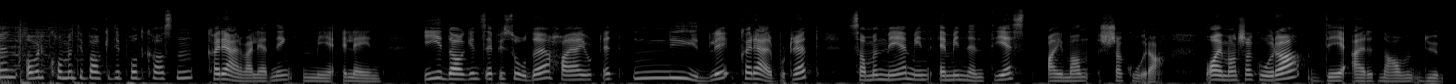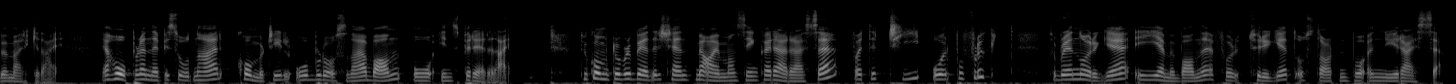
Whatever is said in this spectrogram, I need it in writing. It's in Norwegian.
Sammen, og velkommen tilbake til podkasten Karriereveiledning med Elaine. I dagens episode har jeg gjort et nydelig karriereportrett sammen med min eminente gjest Ayman Shakura. Og Ayman Shakura, det er et navn du bør merke deg. Jeg håper denne episoden her kommer til å blåse deg av banen og inspirere deg. Du kommer til å bli bedre kjent med Ayman sin karrierereise, for etter ti år på flukt så ble Norge hjemmebane for trygghet og starten på en ny reise.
